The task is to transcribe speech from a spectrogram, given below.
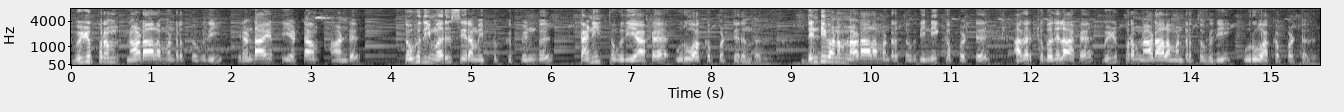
விழுப்புரம் நாடாளுமன்ற தொகுதி இரண்டாயிரத்தி எட்டாம் ஆண்டு தொகுதி மறுசீரமைப்புக்கு பின்பு தனி தொகுதியாக உருவாக்கப்பட்டிருந்தது. திண்டிவனம் நாடாளுமன்ற தொகுதி நீக்கப்பட்டு அதற்கு பதிலாக விழுப்புரம் நாடாளுமன்ற தொகுதி உருவாக்கப்பட்டது.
